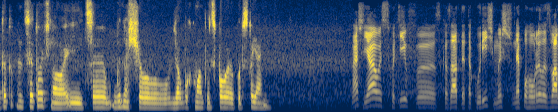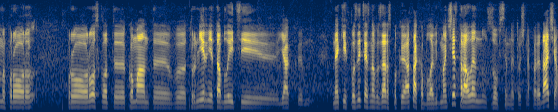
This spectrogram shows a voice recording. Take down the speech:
Це, це точно, і це видно, що для обох команд принципове протистояння. Знаєш, я ось хотів е, сказати таку річ. Ми ж не поговорили з вами про, про розклад е, команд е, в турнірній таблиці, як, на яких позиціях. Зараз поки атака була від Манчестера, але ну, зовсім не точна передача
